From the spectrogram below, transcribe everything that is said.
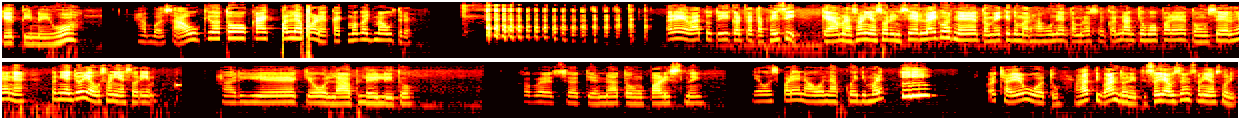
કેતી નહીં હો. હા, બસ આવું કયો તો કાંઈક પલ્લે પડે, કાંઈક મગજમાં ઉતરે. અરે વાતો તો એ કરતા હતા ફેસી, કે હમણાં સણિયા સોરી સેલ લાગ્યો ને, તો મેં કીધું મારા હાહુ ને તમે રસોઈ કરી નાખજો બપોરે, તો હું સેલ હે ને, તો ત્યાં જોઈ આવું સણિયા સોરી હારી એ કેવો લાભ લઈ લીધો. ખબર છે અત્યારે ના તો હું પાડીશ નહીં. લેવો જ પડે ને, આવો લાભ કોઈ દી મળે. અચ્છા એવું હતું હાથી વાંધો નહીં સહી આવશે ને સણિયા સોરી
